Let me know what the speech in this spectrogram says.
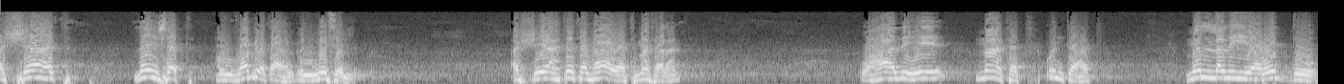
الشاة ليست منضبطة بالمثل. الشياة تتفاوت مثلا. وهذه ماتت وانتهت. ما الذي يرد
